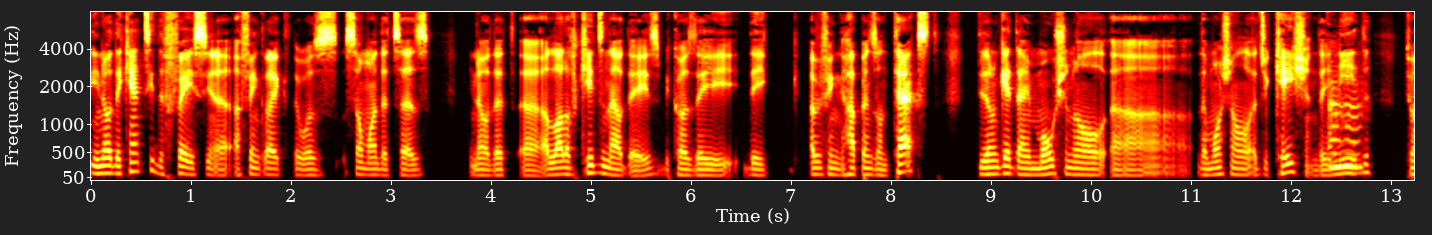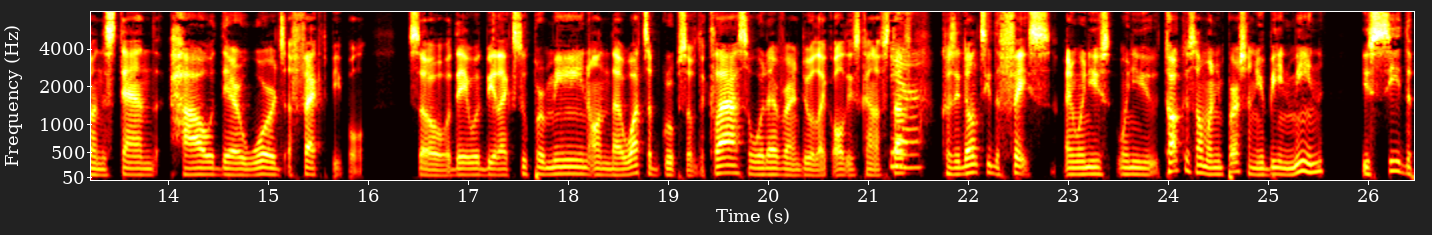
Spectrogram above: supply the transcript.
you know they can't see the face you know, i think like there was someone that says you know that uh, a lot of kids nowadays because they they everything happens on text they don't get the emotional uh the emotional education they Mhm. need to understand how their words affect people so they would be like super mean on the whatsapp groups of the class or whatever and do like all these kind of stuff yeah. because they don't see the face and when you when you talk to someone in person you're being mean you see the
